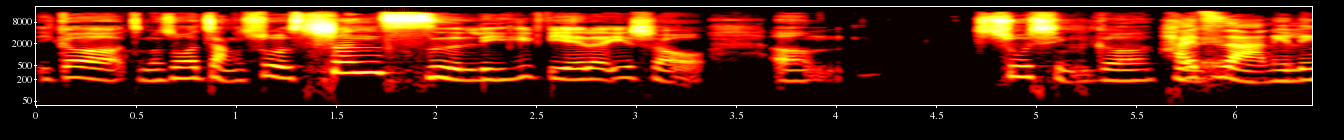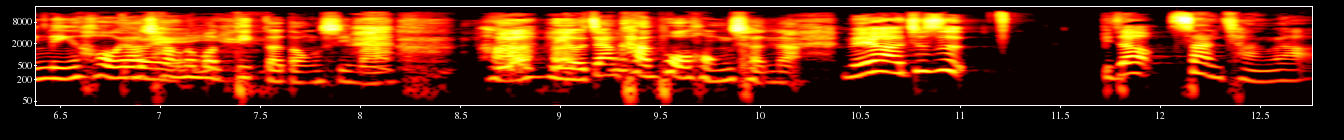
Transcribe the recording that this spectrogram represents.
一个怎么说，讲述生死离别的一首嗯抒情歌。孩子啊，你零零后要唱那么 deep 的东西吗？哈，你有这样看破红尘啊？没有啊，就是比较擅长啦。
